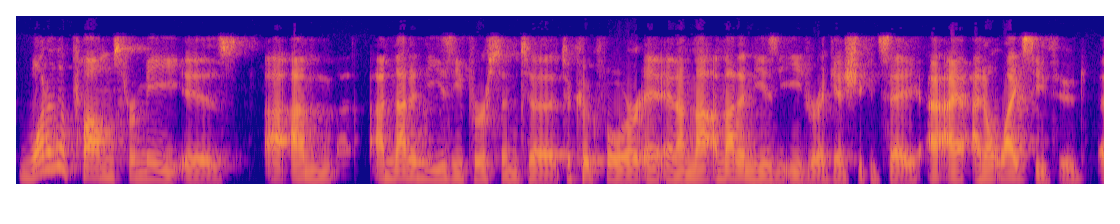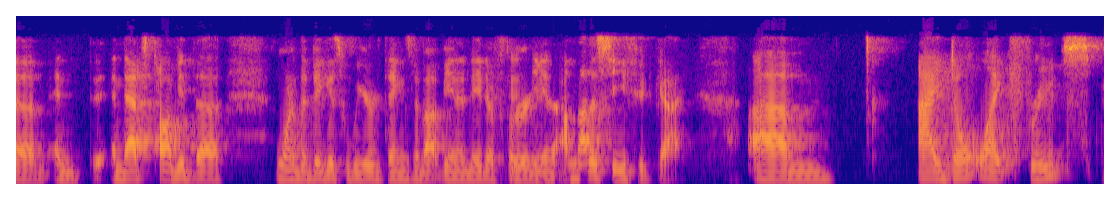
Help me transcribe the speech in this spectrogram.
one of the problems for me is I'm I'm not an easy person to to cook for, and I'm not I'm not an easy eater, I guess you could say. I, I don't like seafood, um, and and that's probably the one of the biggest weird things about being a native Floridian. I'm not a seafood guy. Um, I don't like fruits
